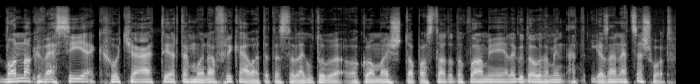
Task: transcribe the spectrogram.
vannak veszélyek, hogyha áttértek majd Afrikába? Tehát ezt a legutóbbi alkalommal is tapasztaltatok valamilyen jellegű dolgot, ami hát igazán necces volt?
